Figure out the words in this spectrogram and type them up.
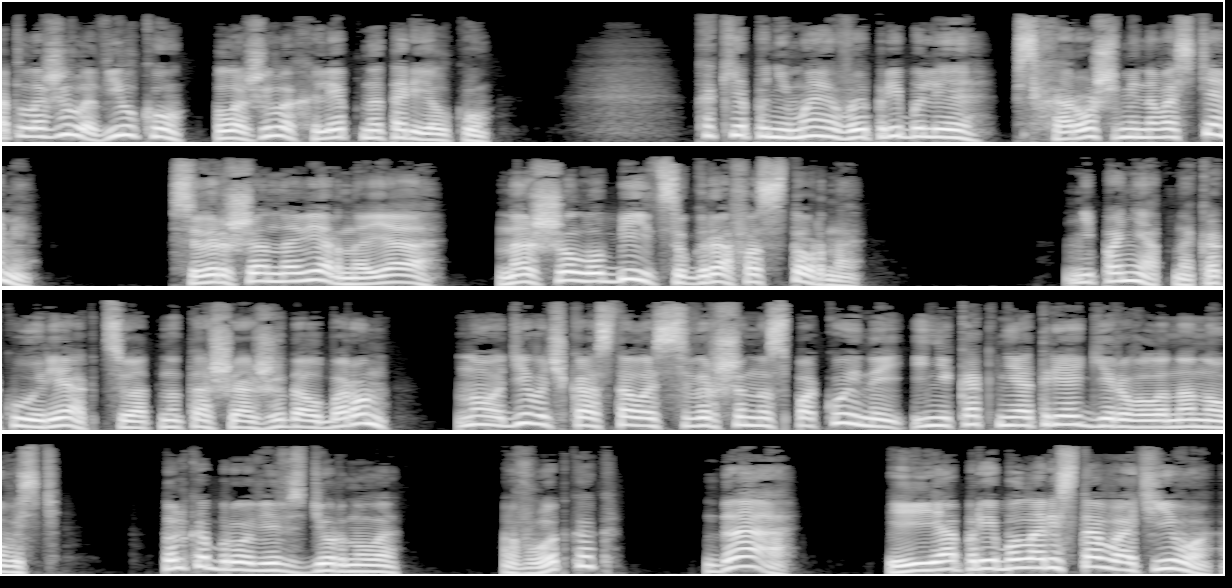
Отложила вилку, положила хлеб на тарелку. Как я понимаю, вы прибыли с хорошими новостями?» «Совершенно верно, я нашел убийцу графа Сторна». Непонятно, какую реакцию от Наташи ожидал барон, но девочка осталась совершенно спокойной и никак не отреагировала на новость. Только брови вздернула. «Вот как?» «Да, и я прибыл арестовать его.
